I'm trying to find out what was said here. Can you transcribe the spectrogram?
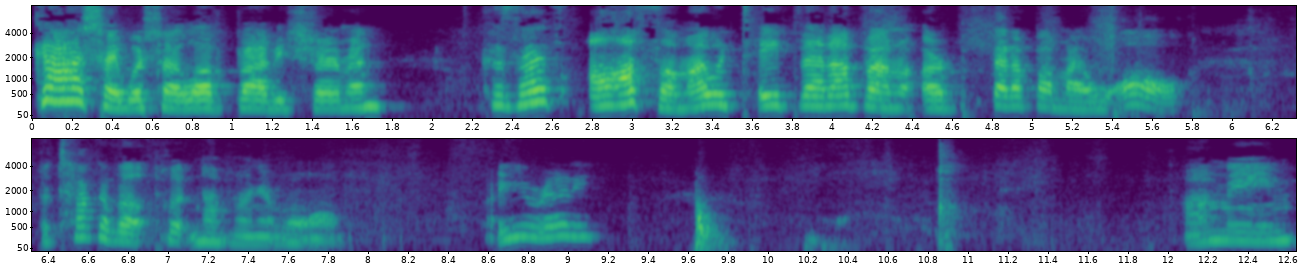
Gosh, I wish I loved Bobby Sherman. Because that's awesome. I would tape that up on, or put that up on my wall. But talk about putting up on your wall. Are you ready? I mean,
